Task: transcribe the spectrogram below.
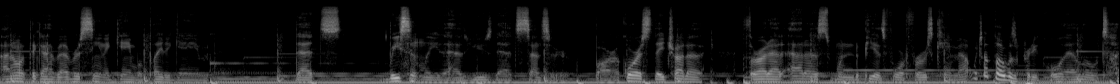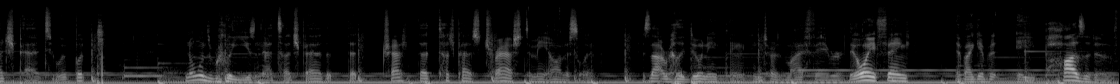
I don't think I have ever seen a game or played a game that's recently that has used that sensor bar. Of course, they try to throw that at us when the PS4 first came out, which I thought was pretty cool. A little touchpad to it, but no one's really using that touchpad. That that trash that touchpad's trash to me, honestly. It's not really doing anything in terms of my favor. The only thing, if I give it a positive,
